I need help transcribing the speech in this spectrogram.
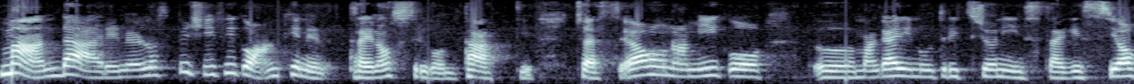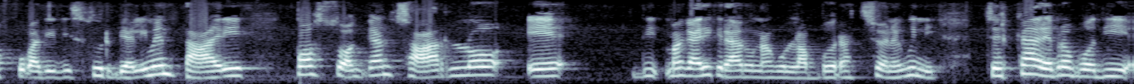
ma andare nello specifico anche nel, tra i nostri contatti. Cioè se ho un amico eh, magari nutrizionista che si occupa di disturbi alimentari, posso agganciarlo e di magari creare una collaborazione, quindi cercare proprio di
